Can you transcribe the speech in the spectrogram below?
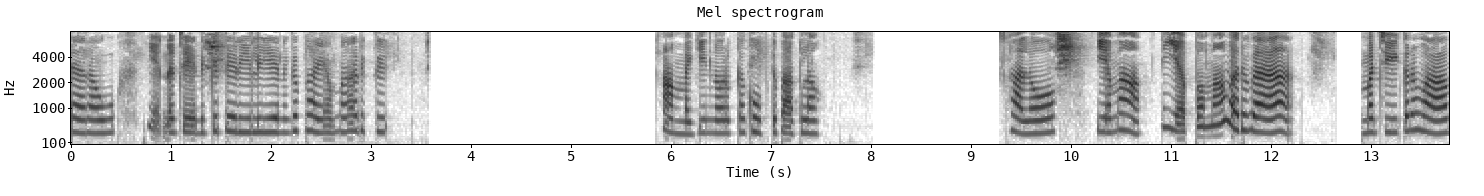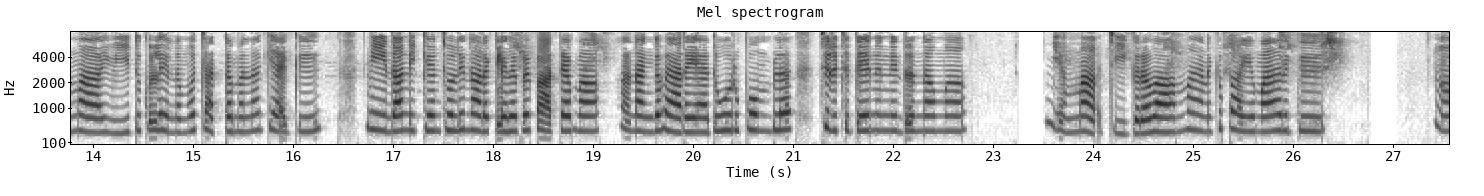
நேரம் ஆகும். என்ன செய்யறதுக்கு தெரியலையே எனக்கு பயமாக இருக்கு. அம்மைக்கு இன்னொருக்கா கூப்பிட்டு பார்க்கலாம். ஹலோ ஏம்மா நீ எப்பம்மா வருவ? அம்மா சீக்கிரம் வாமா வீட்டுக்குள்ள என்னமோ சத்தமெல்லாம் கேக்கு. நீ தான் நிக்கன்னு சொல்லி நடக்கல போய் பார்த்தேம்மா. ஆனா அங்க வேற ஏதாவது ஒரு பொம்பளை சிரிச்சுட்டே நின்றுட்டு இருந்தாம்மா. எம்மா சீக்கிரம் வாம்மா. எனக்கு பயமா இருக்கு. ஆ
